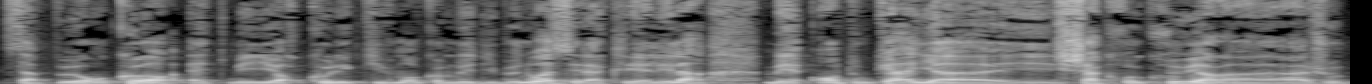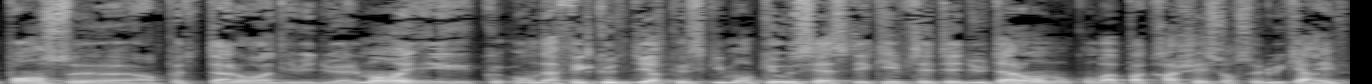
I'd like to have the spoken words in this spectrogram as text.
ça peut encore être meilleur collectivement, comme le dit Benoît. C'est la clé, elle est là. Mais en tout cas, il y a chaque recrue a, je pense, euh, un peu de talent individuellement. Et on a fait que de dire que ce qui manquait aussi à cette équipe, c'était du talent. Donc on va pas cracher sur celui qui arrive.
